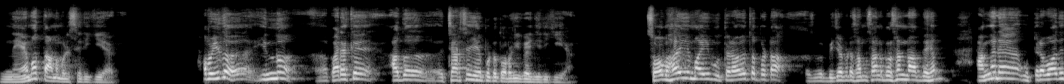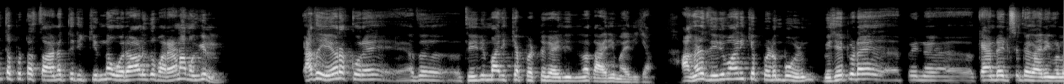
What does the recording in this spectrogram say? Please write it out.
നിയമത്താണ് മത്സരിക്കുക അപ്പോൾ ഇത് ഇന്ന് പരക്കെ അത് ചർച്ച ചെയ്യപ്പെട്ട് തുടങ്ങി കഴിഞ്ഞിരിക്കുകയാണ്. സ്വാഭാവികമായും ഉത്തരവാദിത്തപ്പെട്ട ബി ജെ പിയുടെ സംസ്ഥാന പ്രസിഡന്റ് അദ്ദേഹം. അങ്ങനെ ഉത്തരവാദിത്തപ്പെട്ട സ്ഥാനത്തിരിക്കുന്ന ഒരാൾ ഇത് പറയണമെങ്കിൽ അത് ഏറെക്കുറെ അത് തീരുമാനിക്കപ്പെട്ട് കഴിഞ്ഞിരുന്ന കാര്യമായിരിക്കാം. അങ്ങനെ തീരുമാനിക്കപ്പെടുമ്പോഴും ബി ജെ പിയുടെ പിന്നെ കാൻഡിഡേറ്റ്സിന്റെ കാര്യങ്ങൾ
